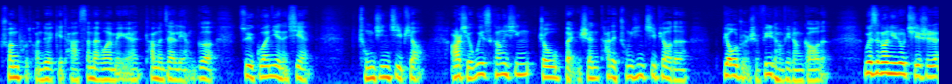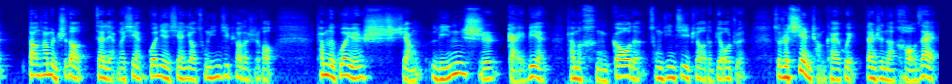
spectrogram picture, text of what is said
川普团队给他三百万美元，他们在两个最关键的县重新计票。而且威斯康星州本身，它的重新计票的标准是非常非常高的。威斯康星州其实，当他们知道在两个县关键县要重新计票的时候，他们的官员想临时改变他们很高的重新计票的标准，所以说现场开会。但是呢，好在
